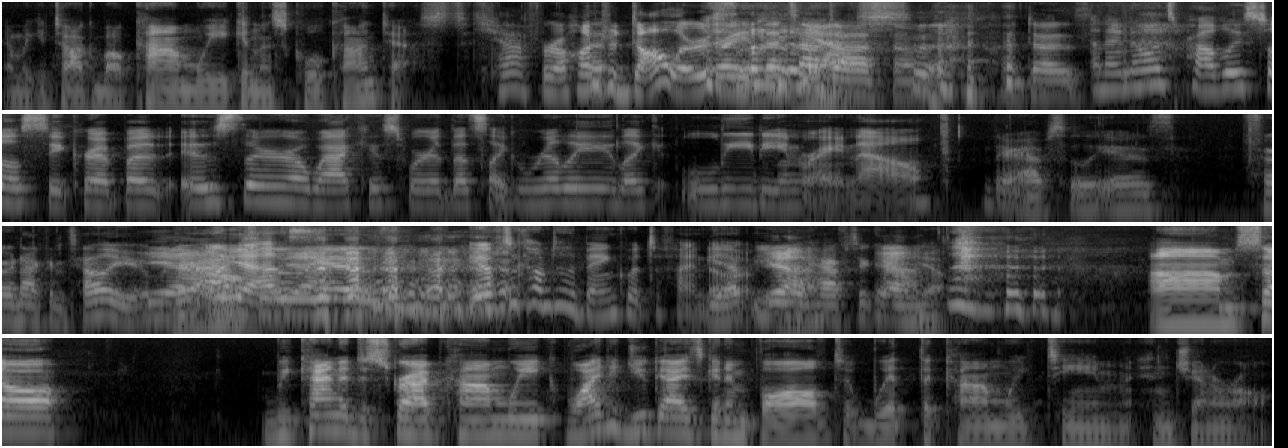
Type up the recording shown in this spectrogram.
and we can talk about Com Week and this cool contest. yeah, for a hundred dollars. Right, that sounds Yes. awesome. That does. And I know it's probably still a secret, but is there a wackiest word that's like really like leading right now? There absolutely is. We're not going to tell you. but Yeah. There Yes. is. You have to come to the banquet to find Yep, out. you Yeah. will have to come. Yeah. Um, so we kind of described Com Week. Why did you guys get involved with the Com Week team in general?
